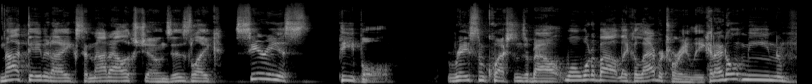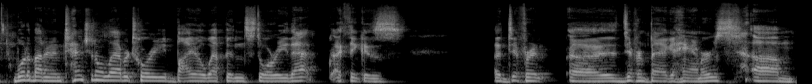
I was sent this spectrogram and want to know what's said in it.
not David Icke's and not Alex Jones's, like serious people raise some questions about well what about like a laboratory leak and i don't mean what about an intentional laboratory bioweapon story that i think is a different uh, different bag of hammers. Um,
